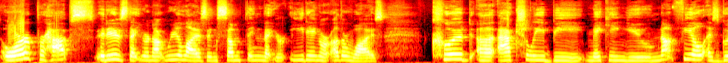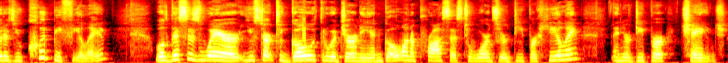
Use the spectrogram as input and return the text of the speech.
or perhaps it is that you're not realizing something that you're eating or otherwise could uh, actually be making you not feel as good as you could be feeling. Well, this is where you start to go through a journey and go on a process towards your deeper healing and your deeper change.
